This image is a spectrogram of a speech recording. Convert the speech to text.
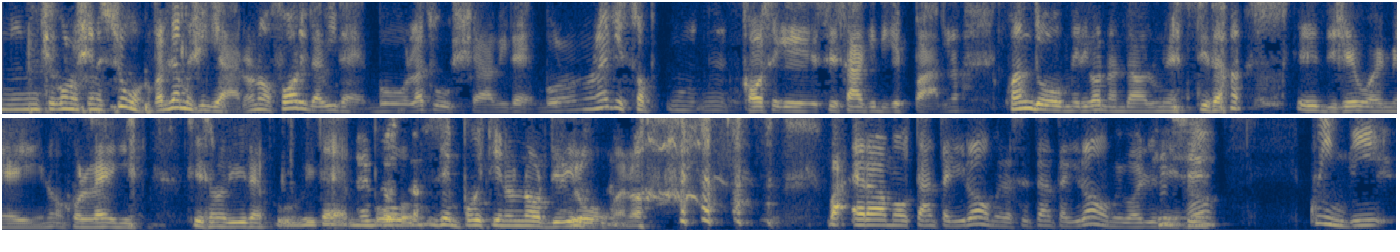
non ci conosce nessuno, parliamoci chiaro, no? fuori da Viterbo, la Tuscia, Viterbo, non è che so mm, cose che si sa che di che parla. Quando mi ricordo andavo all'università e dicevo ai miei no, colleghi, si sono di Viterbo, Viterbo, sei un pochettino a nord di Roma, no? ma eravamo 80 km, 70 km, voglio dire, sì. No? Quindi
